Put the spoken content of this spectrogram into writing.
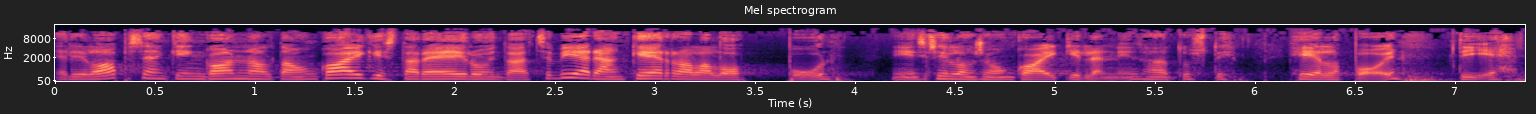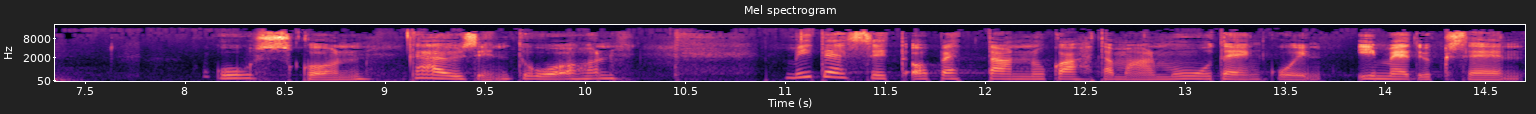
Eli lapsenkin kannalta on kaikista reiluinta, että se viedään kerralla loppuun, niin silloin se on kaikille niin sanotusti helpoin tie. Uskon täysin tuohon. Miten sitten opettaa nukahtamaan muuten kuin imetykseen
